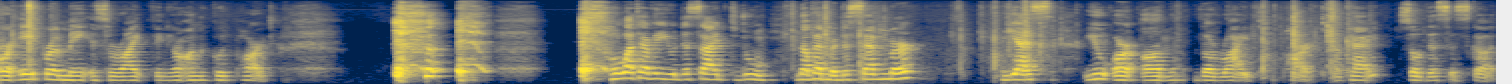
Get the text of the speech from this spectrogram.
or April, May is the right thing. You're on the good part. whatever you decide to do November, December, yes, you are on the right part, okay? So this is good.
